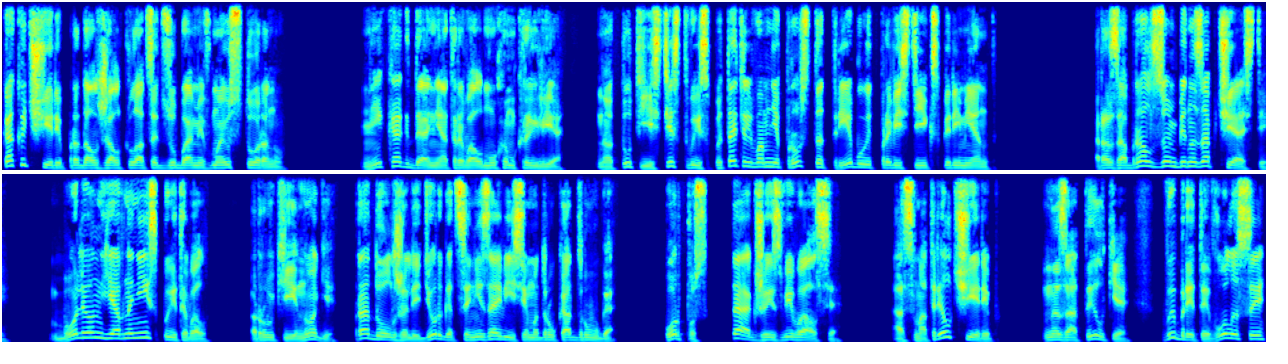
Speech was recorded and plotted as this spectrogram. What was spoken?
как и череп продолжал клацать зубами в мою сторону. Никогда не отрывал мухам крылья, но тут естествоиспытатель во мне просто требует провести эксперимент. Разобрал зомби на запчасти. Боли он явно не испытывал. Руки и ноги продолжили дергаться независимо друг от друга. Корпус также извивался. Осмотрел череп. На затылке выбриты волосы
